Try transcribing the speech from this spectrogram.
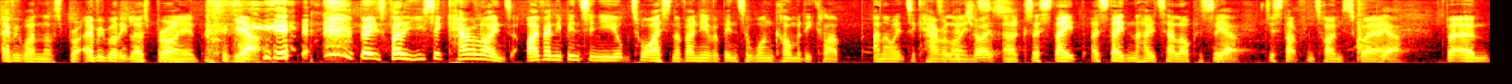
everyone loves Brian. Everybody loves Brian. Yeah. but it's funny. You said Caroline's. I've only been to New York twice, and I've only ever been to one comedy club and I went to Caroline's because uh, I stayed I stayed in the hotel opposite, yeah. just up from Times Square. Yeah. But um,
